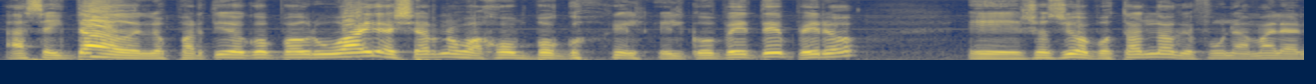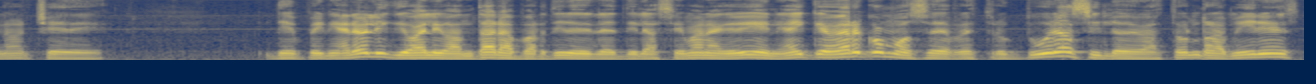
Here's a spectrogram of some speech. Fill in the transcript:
aceitado en los partidos de Copa Uruguay. Ayer nos bajó un poco el, el copete, pero eh, yo sigo apostando a que fue una mala noche de, de Peñarol y que va a levantar a partir de la, de la semana que viene. Hay que ver cómo se reestructura, si lo de Gastón Ramírez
